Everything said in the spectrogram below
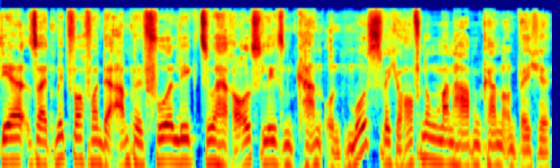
der seit Mittwoch von der Ampel vorliegt, so herauslesen kann und muss, welche Hoffnungen man haben kann und welche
